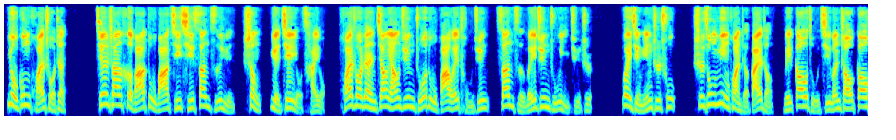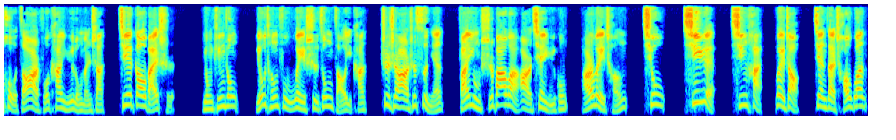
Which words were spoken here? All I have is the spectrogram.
又攻怀朔镇。兼山贺拔、杜拔及其三子允、盛越皆有才勇。怀朔镇将杨军着杜拔为统军，三子为军主以拒之。魏景明之初，世宗命患者白整为高祖及文昭高后凿二佛龛于龙门山，皆高百尺。永平中，刘腾父为世宗凿一龛，至是二十四年，凡用十八万二千余工，而未成。秋七月辛亥，魏诏建在朝官，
